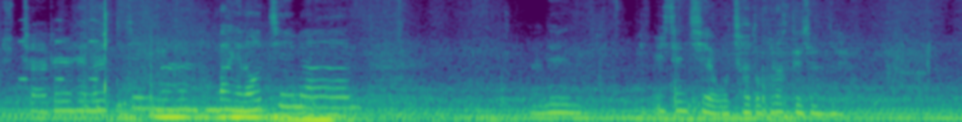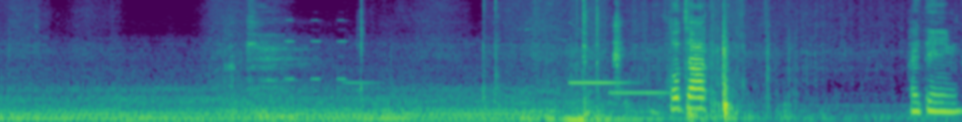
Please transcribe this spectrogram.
주차를 해놨지만 한 방에 넣었지만 나는 1cm의 오차도 허락되지 않아요. 도착. 화이팅.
